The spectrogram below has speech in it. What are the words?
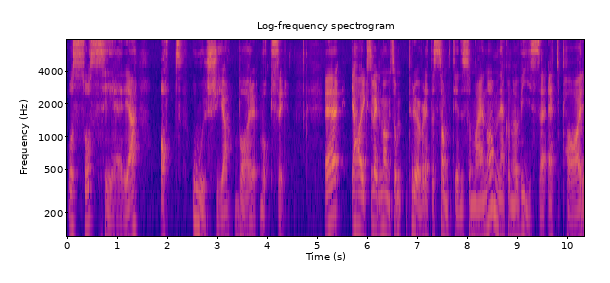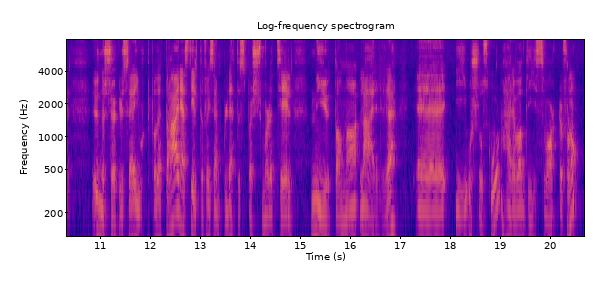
og så ser jeg at ordskya bare vokser. Eh, jeg har ikke så veldig mange som prøver dette samtidig som meg nå, men jeg kan jo vise et par undersøkelser jeg har gjort på dette her. Jeg stilte for eksempel dette spørsmålet til nyutdannede lærere eh, i Oslo-skolen. Her er hva de svarte for noe.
